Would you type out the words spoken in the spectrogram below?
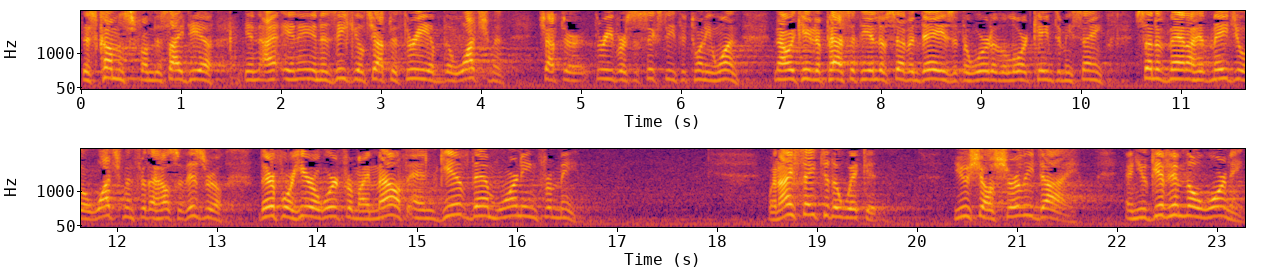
This comes from this idea in, in, in Ezekiel chapter 3 of the watchman chapter 3, verses 16 through 21. Now it came to pass at the end of seven days that the word of the Lord came to me, saying, Son of man, I have made you a watchman for the house of Israel. Therefore, hear a word from my mouth and give them warning from me. When I say to the wicked, You shall surely die, and you give him no warning,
